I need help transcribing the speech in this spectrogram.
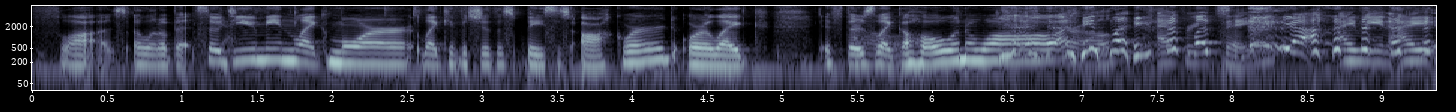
flaws a little bit. So do you mean like more like if it's just the space is awkward, or like if there's like a oh. hole in a wall? I mean, like everything yeah. i mean i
